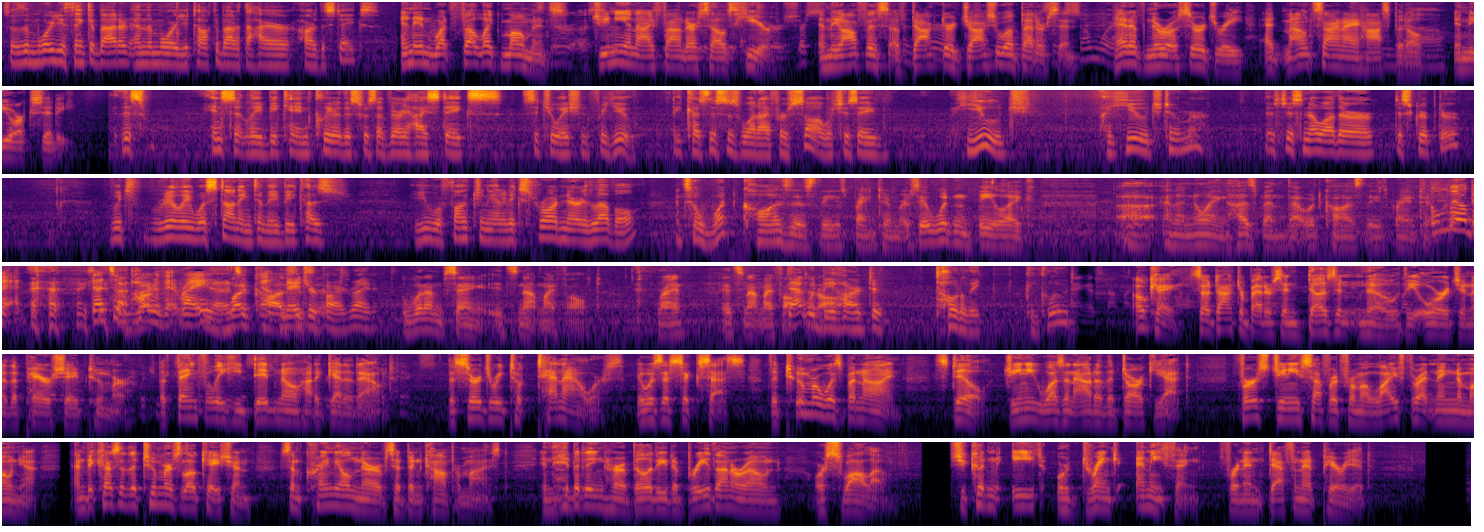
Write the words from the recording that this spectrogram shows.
So the more you think about it and the more you talk about it, the higher are the stakes. And in what felt like moments, Jeannie and I found ourselves here in the office of Dr. Joshua Bederson, head of neurosurgery at Mount Sinai Hospital in New York City. This instantly became clear this was a very high stakes situation for you because this is what I first saw, which is a huge, a huge tumor. There's just no other descriptor, which really was stunning to me because you were functioning at an extraordinary level. And so, what causes these brain tumors? It wouldn't be like uh, an annoying husband that would cause these brain tumors. A little bit. That's a part of it, right? Yeah, it's What a causes major it? part, right? What I'm saying, it's not my fault, right? It's not my fault. That would at be all. hard to totally conclude. Okay, so Dr. Bederson doesn't know the origin of the pear shaped tumor, but thankfully he did know how to get it out. The surgery took 10 hours. It was a success. The tumor was benign. Still, Jeannie wasn't out of the dark yet. First, Jeannie suffered from a life threatening pneumonia, and because of the tumor's location, some cranial nerves had been compromised, inhibiting her ability to breathe on her own or swallow. She couldn't eat or drink anything for an indefinite period.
